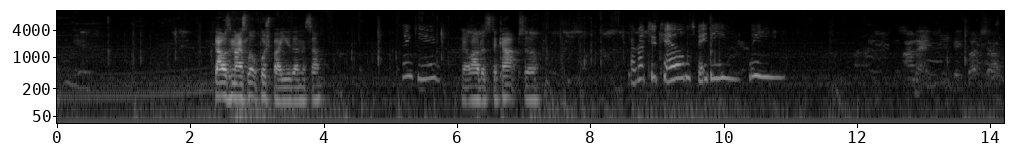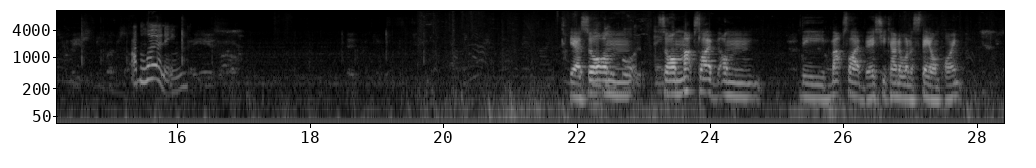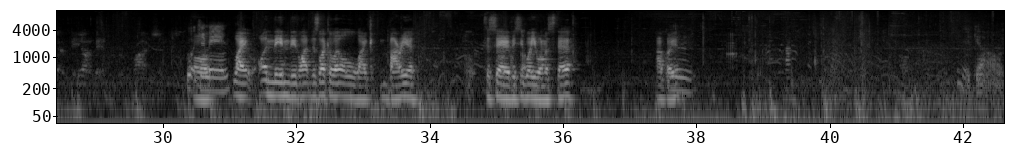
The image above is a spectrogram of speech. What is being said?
That was a nice little push by you then, Sam. Thank you. It allowed us to cap, so. I got two kills, baby. Whee. I'm learning. Yeah, so on so on maps like on the maps like this, you kind of want to stay on point. What do you mean? Like on the in the like, there's like a little like barrier to say this is where you want to stay. I've got you. Mm. There we go.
